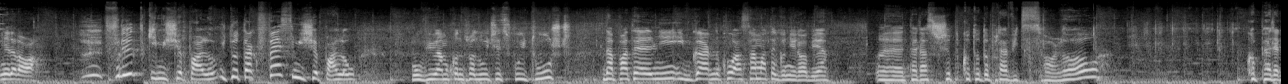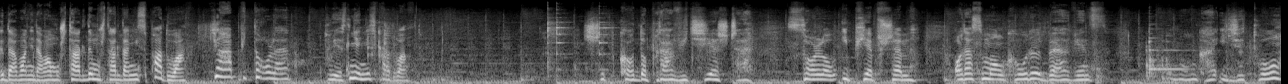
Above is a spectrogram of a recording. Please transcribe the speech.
Nie dawała. Frytki mi się palą i to tak fest mi się palą. Mówiłam, kontrolujcie swój tłuszcz na patelni i w garnku, a sama tego nie robię. E, teraz szybko to doprawić solą. Koperek dała, nie dała musztardy, musztarda mi spadła. Ja pitole. Tu jest, nie, nie spadła. Szybko doprawić jeszcze solą i pieprzem oraz mąką rybę, więc mąka idzie tu.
